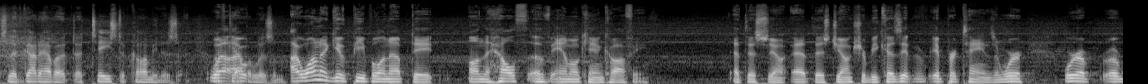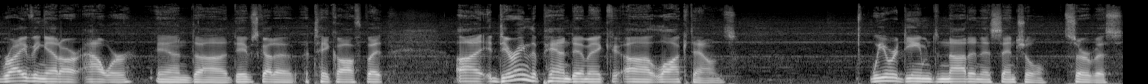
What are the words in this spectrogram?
So they've got to have a, a taste of communism, of I- capitalism. I, want to give people an update on the health of Ammo Can Coffee at this ju- at this juncture because it it pertains, and we're we're arriving at our hour, and uh, Dave's got a, a take off. But uh, during the pandemic uh, lockdowns, we were deemed not an essential service,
